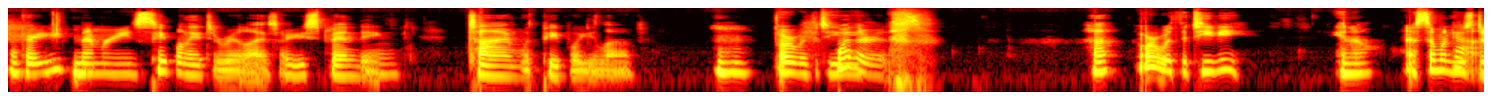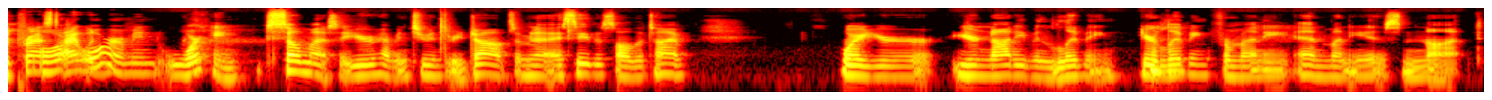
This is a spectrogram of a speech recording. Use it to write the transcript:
Like, are you memories. People need to realize are you spending time with people you love? Mhm. or with the tv whether it's huh? or with the tv you know? As someone who's depressed or, i would or i mean working so much that you're having two and three jobs. I mean i, I see this all the time where you're you're not even living. You're Mhm. living for money and money is not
